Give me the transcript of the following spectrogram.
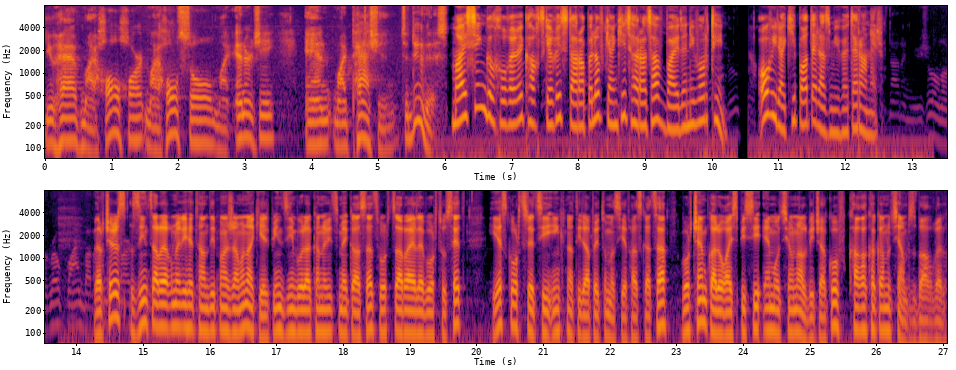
you have my whole heart, my whole soul, my energy and my passion to do this. Մայիսին գլխուղեղի քաղցկեղից տարապելով կյանքից հեռացավ Բայդենի որդին, ով Իրաքի պատերազմի վետերան էր։ Վերջերս զինծառայողների հետ հանդիպման ժամանակ, երբ ինձ զինվորականներից մեկը ասաց, որ ծառայել է որդուս հետ, ես կորցրեցի ինքնատիրապետումս եւ հասկացա, որ չեմ կարող այսպիսի էմոցիոնալ վիճակով քաղաքականությամբ զբաղվել։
